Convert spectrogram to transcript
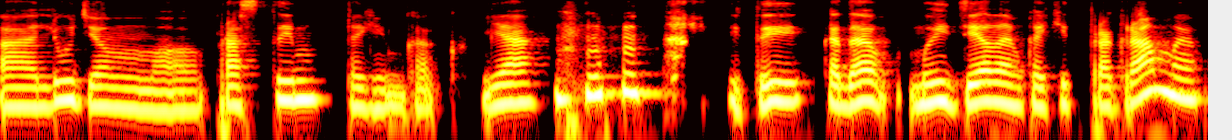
людям простым, таким как я и ты, когда мы делаем какие-то программы,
